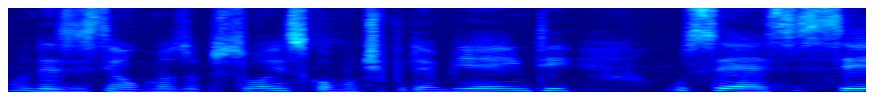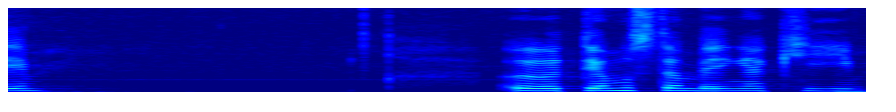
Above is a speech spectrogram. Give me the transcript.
onde existem algumas opções, como o tipo de ambiente, o CSC. Uh, temos também aqui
